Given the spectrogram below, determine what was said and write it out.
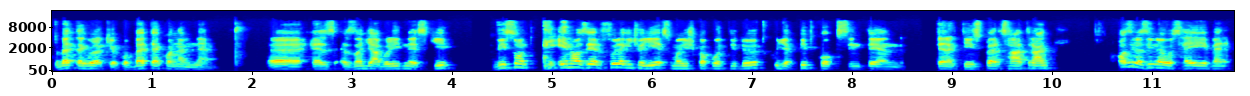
Ha beteg valaki, akkor beteg, ha nem, nem. Ez, ez nagyjából így néz ki. Viszont én azért, főleg így, hogy Jéz ma is kapott időt, ugye Pitcock szintén tényleg 10 perc hátrány, azért az Ineos helyében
